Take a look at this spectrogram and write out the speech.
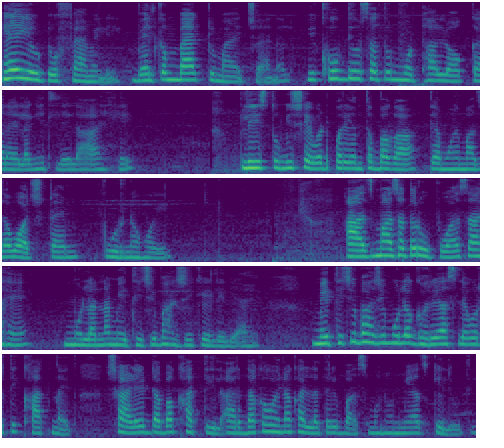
हे YouTube family welcome back to my channel मी खूप दिवसातून मोठा लॉग करायला घेतलेला आहे. प्लीज तुम्ही शेवटपर्यंत बघा त्यामुळे माझा वॉच टाईम पूर्ण होईल. आज माझा तर उपवास आहे. मुलांना मेथीची भाजी केलेली आहे. मेथीची भाजी मुलं घरी असल्यावरती खात नाहीत. शाळेत डबा खातील अर्धा का होईना खाल्ला तरी बास म्हणून मी आज केली होती.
